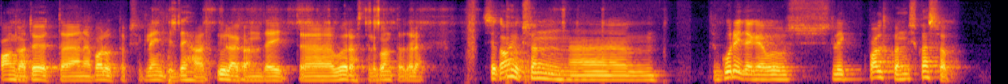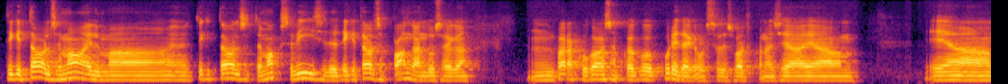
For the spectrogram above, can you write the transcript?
pangatöötajana palutakse kliendil teha ülekandeid äh, võõrastele kontodele. see kahjuks on, ähm, see on kuritegevuslik valdkond, mis kasvab. digitaalse maailma, digitaalsete makseviiside, digitaalse pangandusega mm, paraku kaasneb ka kuritegevus selles valdkonnas ja, ja ja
